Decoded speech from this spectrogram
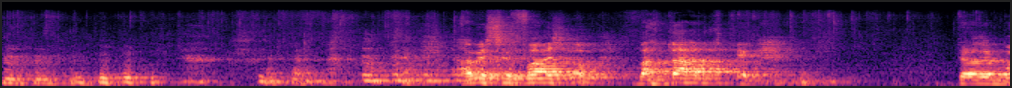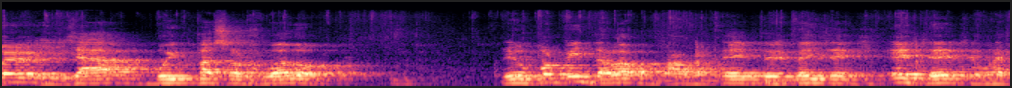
A veces fallo bastante, pero después ya voy paso al jugador. Digo, por pinta, vamos, vamos, este, me dice, este, este, bueno,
